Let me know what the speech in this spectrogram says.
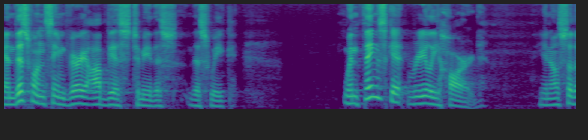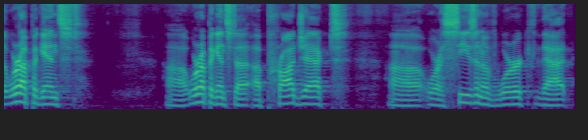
And this one seemed very obvious to me this, this week. When things get really hard, you know, so that we're up against, uh, we're up against a, a project uh, or a season of work that,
